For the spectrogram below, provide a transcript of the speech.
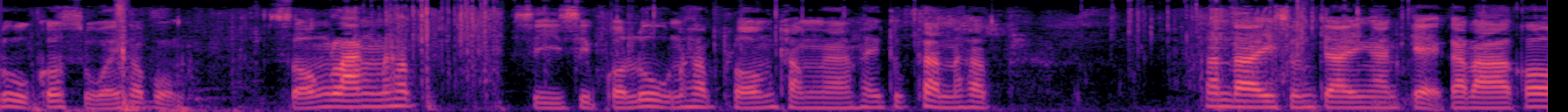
ลูกก็สวยครับผมสองลังนะครับสี่สิบกว่าลูกนะครับ พร้อมทำงานให้ทุกท่านนะครับ ท่านใดสนใจงานแกะกระลาก็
